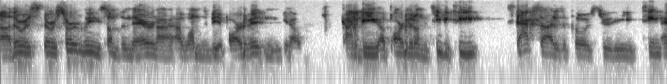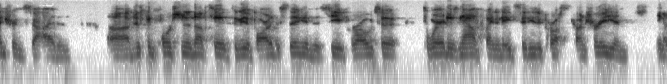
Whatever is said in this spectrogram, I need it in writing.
Uh, there was there was certainly something there, and I, I wanted to be a part of it. And you know, kind of be a part of it on the TBT staff side as opposed to the team entrance side. And uh, I've just been fortunate enough to, to be a part of this thing and to see it grow to, to where it is now, playing in eight cities across the country and, you know,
